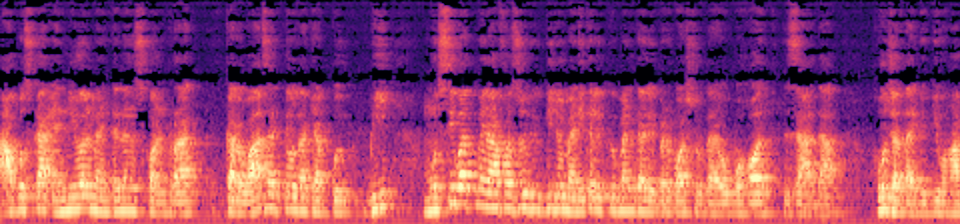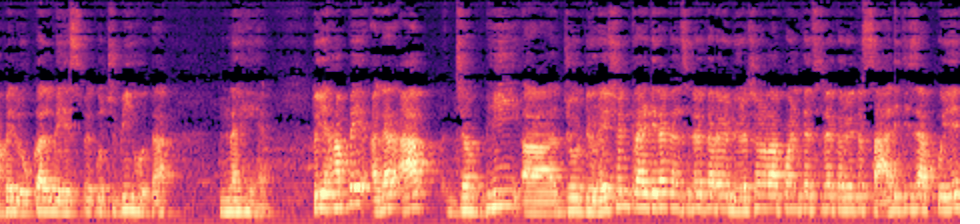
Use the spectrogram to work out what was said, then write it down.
आप उसका एनुअल मेंटेनेंस कॉन्ट्रैक्ट करवा सकते हो ताकि आपको भी मुसीबत में ना फंसो, क्योंकि जो मेडिकल इक्विपमेंट का रिपेयर कॉस्ट होता है वो बहुत ज़्यादा हो जाता है, क्योंकि वहाँ पे लोकल बेस पे कुछ भी होता नहीं है। तो यहाँ पे अगर आप जब भी जो ड्यूरेशन क्राइटेरिया कंसिडर कर रहे हो ड्यूरेशन वाला पॉइंट कंसिडर कर रहे हो तो सारी चीज़ें आपको ये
